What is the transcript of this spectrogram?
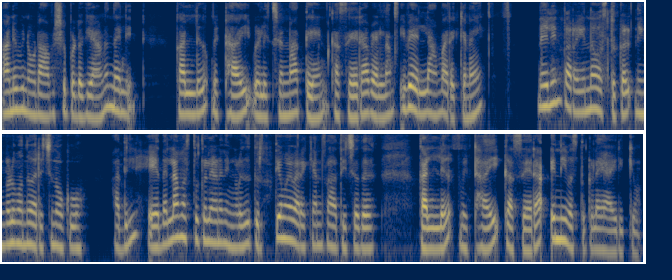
അനുവിനോട് ആവശ്യപ്പെടുകയാണ് നെലിൻ. കല്ല് മിഠായി വെളിച്ചെണ്ണ തേൻ കസേര വെള്ളം ഇവയെല്ലാം വരയ്ക്കണേ. നെലിൻ പറയുന്ന വസ്തുക്കൾ നിങ്ങളും ഒന്ന് വരച്ചു നോക്കൂ. അതിൽ ഏതെല്ലാം വസ്തുക്കളെയാണ് നിങ്ങൾക്ക് കൃത്യമായി വരയ്ക്കാൻ സാധിച്ചത്? കല്ല് മിഠായി കസേര എന്നീ വസ്തുക്കളെ ആയിരിക്കും.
